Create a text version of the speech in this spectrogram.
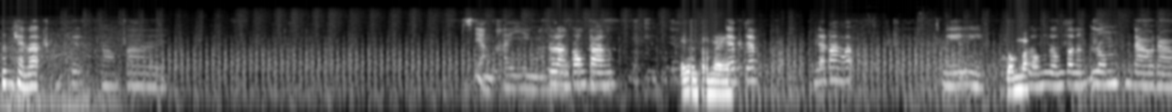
อืมเห็นละลองไป เสียงใครยิงอะไรดูหลังกองฟางไปเล่นทำไมเจ็บเจ็บแยกล่างแล้ว นี่ล้มปะล้มล้มตัวนึงล้มดาวดาว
